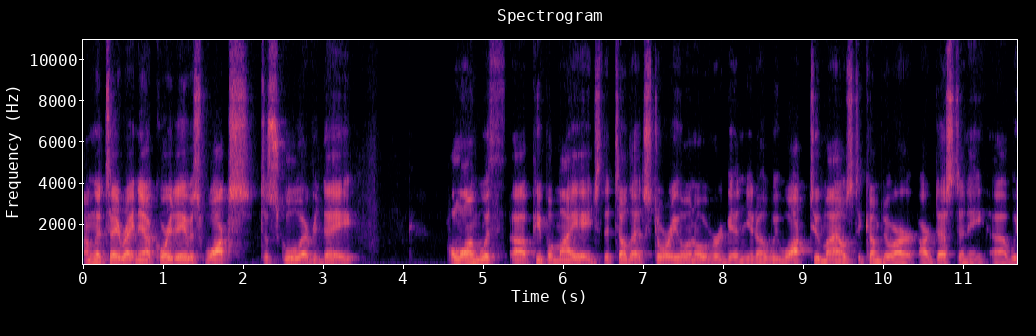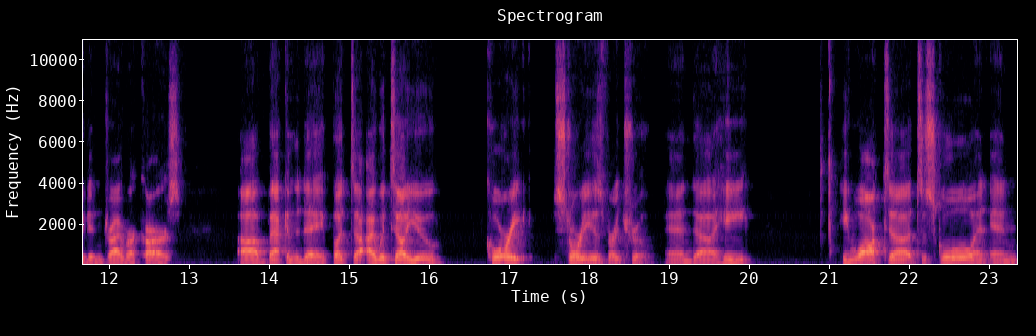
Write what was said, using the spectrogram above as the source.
I'm going to tell you right now, Corey Davis walks to school every day, along with uh, people my age that tell that story over and over again. You know, we walked two miles to come to our, our destiny. Uh, we didn't drive our cars uh, back in the day. But uh, I would tell you, Corey story is very true. And uh, he he walked uh, to school and, and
